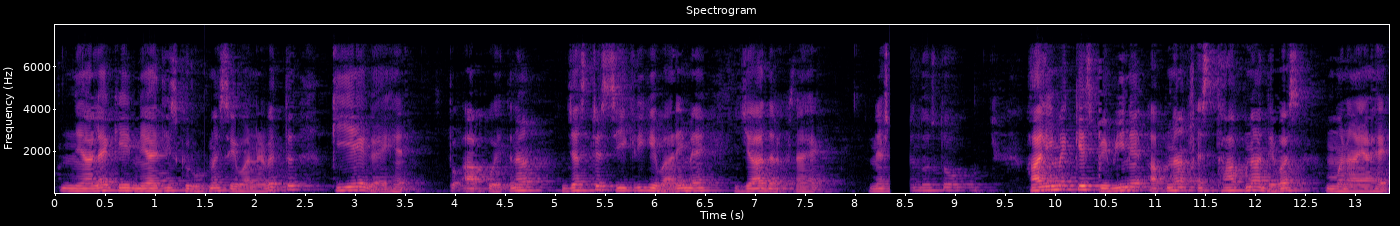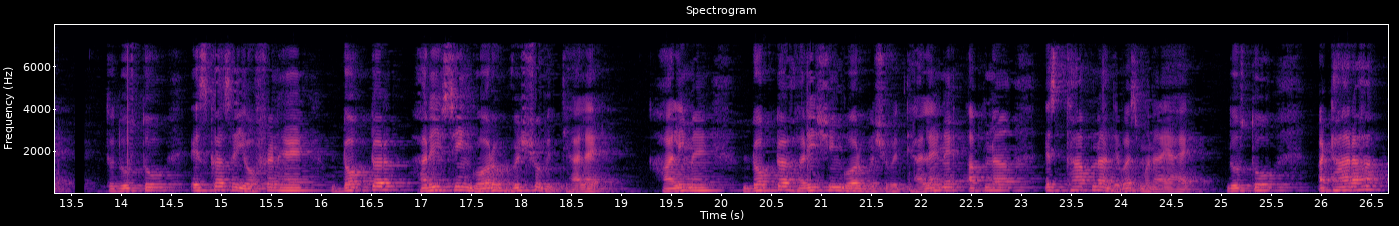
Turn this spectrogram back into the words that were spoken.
न्यायालय के न्यायाधीश के रूप में सेवानिवृत्त किए गए हैं। तो आपको इतना जस्टिस सीकरी के बारे में याद रखना है। नेक्स्ट दोस्तों, हाल ही में किस बीबी ने अपना स्थापना दिवस मनाया है? तो दोस्तों, इसका सही ऑप्शन है डॉक्टर हरि सिंह गौरव विश्वविद्यालय। हाल ही में डॉक्टर हरि सिंह गौरव विश्वविद्यालय ने अपना स्थापना दिवस मनाया है। दोस्तों 18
